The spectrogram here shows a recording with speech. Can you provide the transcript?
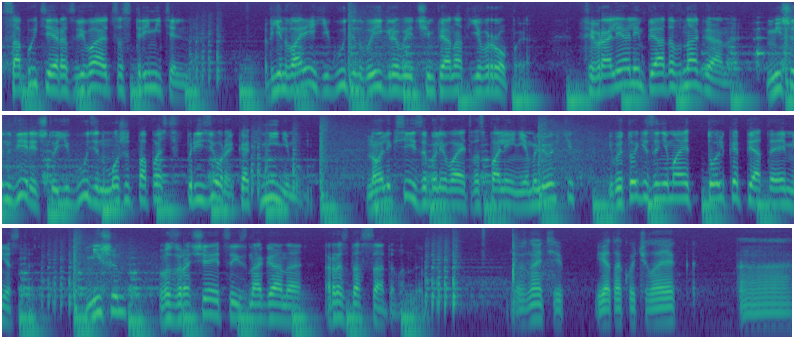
События развиваются стремительно. В январе Ягудин выигрывает чемпионат Европы. В феврале Олимпиада в Нагано. Мишин верит, что Ягудин может попасть в призеры, как минимум. Но Алексей заболевает воспалением легких и в итоге занимает только пятое место. Мишин возвращается из Нагана раздосадованным. Вы знаете, я такой человек, э,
